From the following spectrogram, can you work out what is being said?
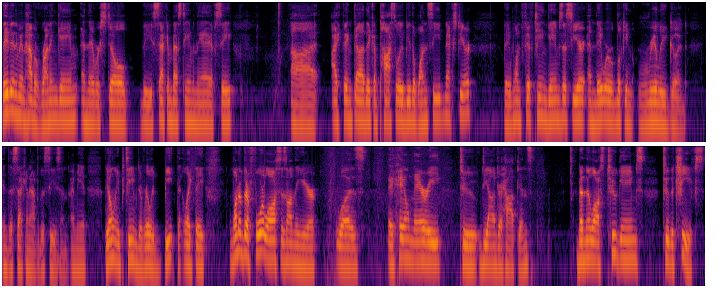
They didn't even have a running game, and they were still the second best team in the AFC. Uh, I think uh, they could possibly be the one seed next year. They won 15 games this year, and they were looking really good in the second half of the season. I mean, the only team to really beat them, like they, one of their four losses on the year was a hail mary to DeAndre Hopkins then they lost two games to the Chiefs,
